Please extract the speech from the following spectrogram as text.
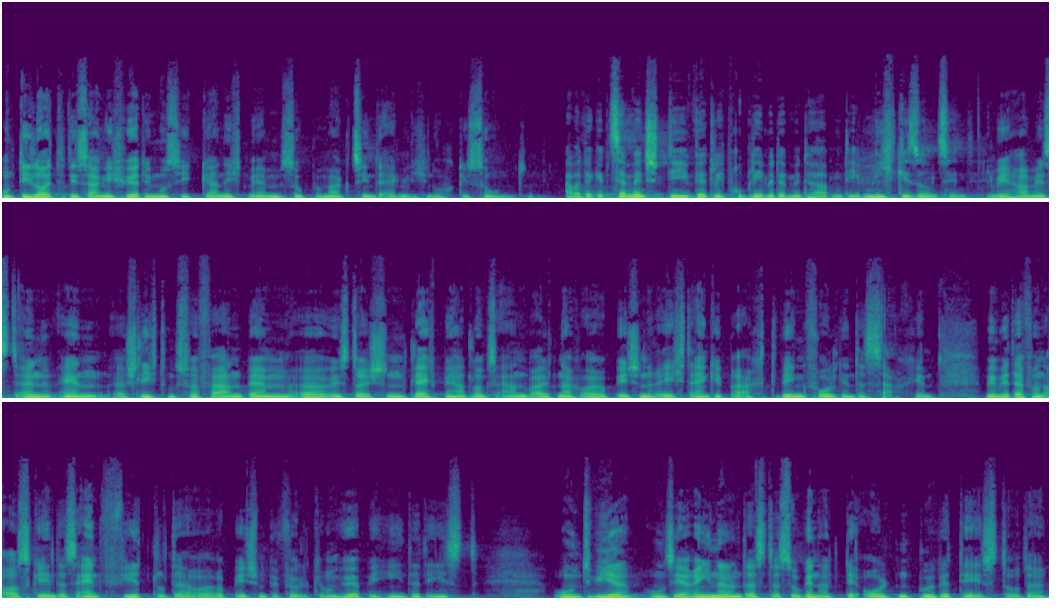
Und die Leute, die sagen, ich höre die Musik gar nicht mehr im Supermarkt, sind eigentlich noch gesund. Aber da gibt es ja Menschen, die wirklich Probleme damit haben, die eben nicht gesund sind. Wir haben jetzt ein, ein Schlichtungsverfahren beim äh, österreichischen Gleichbehandlungsanwalt nach europäischem Recht eingebracht wegen folgender Sache. Wenn wir davon ausgehen, dass ein Viertel der europäischen Bevölkerung hörbehindert ist, und wir uns erinnern, dass der sogenannte Oldenburger Test oder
